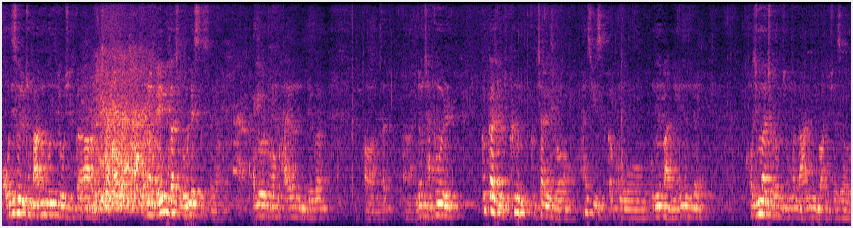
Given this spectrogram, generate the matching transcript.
어디서 이렇게 많은 분들이 오실까 정말 매일같이 놀랬었어요. 9개월 동안 과연 내가 어, 나- 아, 이런 작품을 끝까지 이렇게 큰 극장에서 할 수 있을까 고, 고민을 많이 했는데 거짓말처럼 정말 많이 와주셔서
